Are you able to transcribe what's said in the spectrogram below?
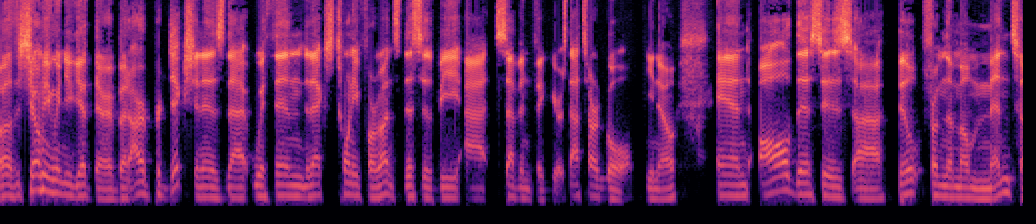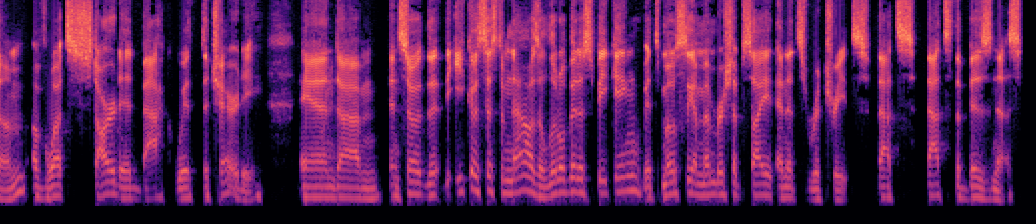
well show me when you get there. But our prediction is that within the next 24 months this will be at seven figures. That's our goal you know? And all this is uh, built from the momentum of what started back with the charity. And um, and so the, the ecosystem now is a little bit of speaking. It's mostly a membership site and it's retreats. That's that's the business.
